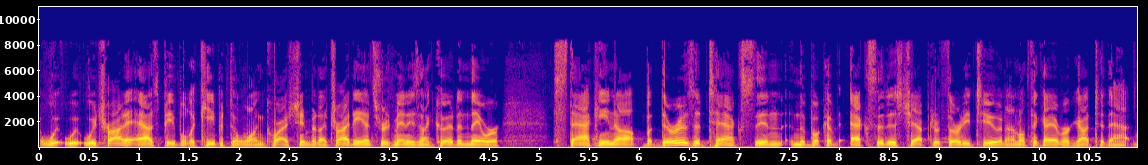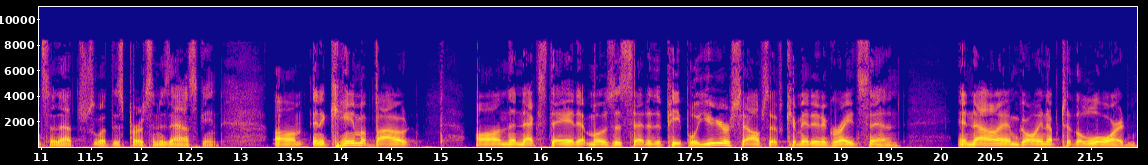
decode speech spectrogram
we, we, we try to ask people to keep it to one question, but I tried to answer as many as I could, and they were stacking up. But there is a text in, in the book of Exodus, chapter 32, and I don't think I ever got to that, and so that's what this person is asking. Um, and it came about on the next day that Moses said to the people, You yourselves have committed a great sin, and now I am going up to the Lord,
